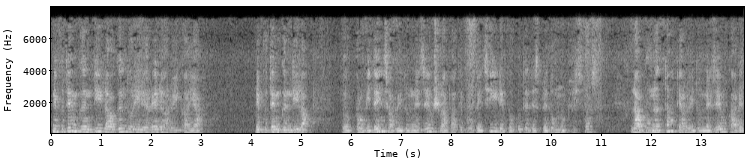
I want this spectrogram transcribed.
ne putem gândi la gândurile rele a lui Caia, ne putem gândi la uh, providența lui Dumnezeu și la toate profețiile făcute despre Domnul Hristos, la bunătatea lui Dumnezeu care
